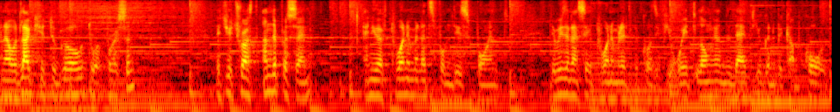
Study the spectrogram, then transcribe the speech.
and I would like you to go to a person that you trust 100% and you have 20 minutes from this point. The reason I say 20 minutes because if you wait longer than that, you're going to become cold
